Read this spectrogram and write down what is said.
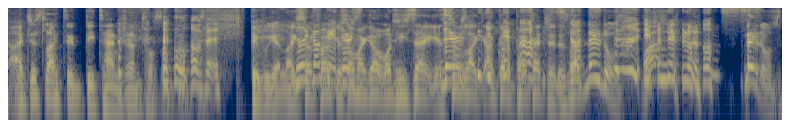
I just like to be tangential I love it. People get like You're so like, okay, focused. Oh my god, what do you say? It's so like I've got to pay attention. It's like noodles. Yeah, What? noodles. noodles.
